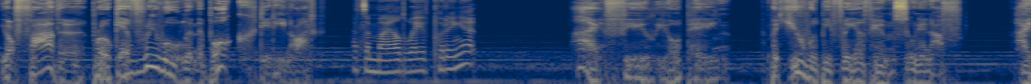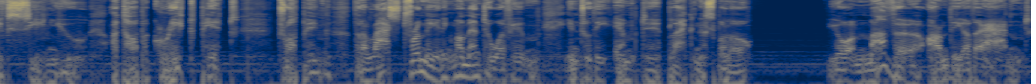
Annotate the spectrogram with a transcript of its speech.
Your father broke every rule in the book, did he not? That's a mild way of putting it. I feel your pain, but you will be free of him soon enough. I've seen you atop a great pit, dropping the last remaining memento of him into the empty blackness below. Your mother, on the other hand,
